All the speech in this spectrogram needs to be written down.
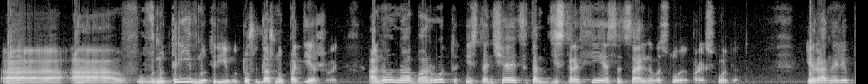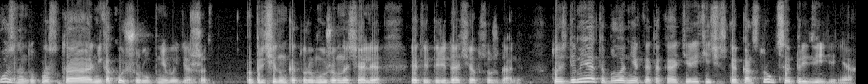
А, а внутри, внутри, вот то, что должно поддерживать, оно наоборот истончается, там дистрофия социального слоя происходит. И рано или поздно ну, просто никакой шуруп не выдержит по причинам, которые мы уже в начале этой передачи обсуждали. То есть для меня это была некая такая теоретическая конструкция предвидения.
